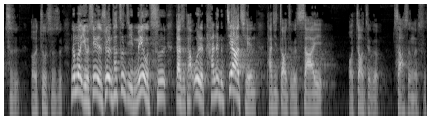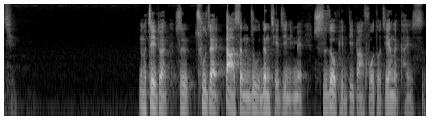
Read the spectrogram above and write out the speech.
值而作是事。那么有些人虽然他自己没有吃，但是他为了贪那个价钱，他去造这个杀业，而造这个杀生的事情。那么这一段是出在《大圣入楞伽经》里面食肉品第八，佛陀这样的开示。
